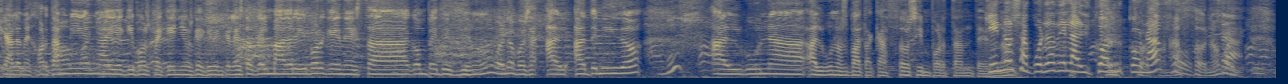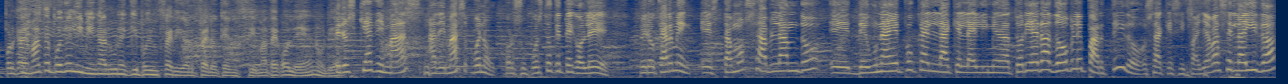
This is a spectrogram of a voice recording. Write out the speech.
Que a lo mejor también hay equipos pequeños que quieren que les toque el Madrid porque en esta competición, bueno, pues ha, ha tenido alguna, algunos batacazos importantes. ¿Quién ¿no? no se acuerda del alcorconazo? ¿No? O sea, porque, porque además te puede eliminar un equipo inferior, pero que encima te golee, Nuria. Pero es que además, además, bueno, por supuesto que te golee, pero Carmen, estamos hablando eh, de una época en la que la eliminatoria era doble partido, o sea que si fallabas en la ida,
